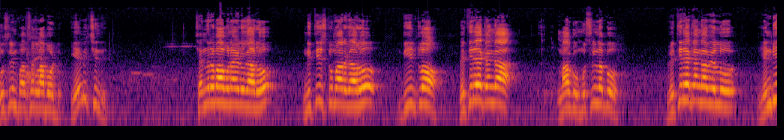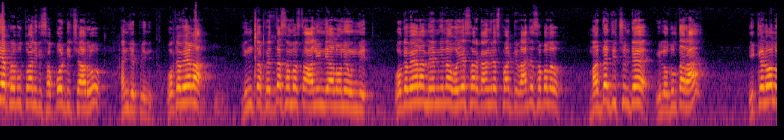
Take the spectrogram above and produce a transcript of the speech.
Muslim person law board ఏమిచ్చింది? చంద్రబాబు నాయుడు గారు నితీష్ కుమార్ గారు దీంట్లో వ్యతిరేకంగా మాకు ముస్లింలకు వ్యతిరేకంగా వీళ్ళు ఎన్డీఏ ప్రభుత్వానికి సపోర్ట్ ఇచ్చారు అని చెప్పింది. ఒకవేళ ఇంత పెద్ద సంస్థ ఆల్ ఇండియాలోనే ఉంది ఒకవేళ మేము వైఎస్ఆర్ కాంగ్రెస్ పార్టీ రాజ్యసభలో మద్దతు ఇచ్చుంటే వీళ్ళు వదులుతారా? ఇక్కడ వాళ్ళు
